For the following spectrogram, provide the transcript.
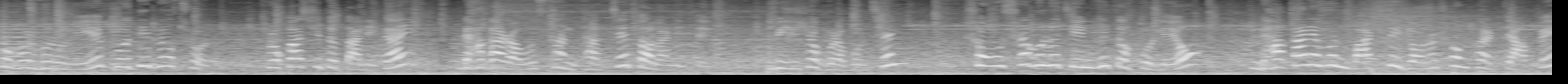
শহরগুলো নিয়ে প্রতি বছর প্রকাশিত তালিকায় ঢাকার অবস্থান থাকছে তলানিতে। বিশেষজ্ঞরা বলছেন, সমস্যাগুলো চিহ্নিত হলেও ঢাকার এমন বাড়তি জনসংখ্যার চাপে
